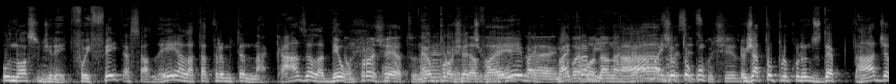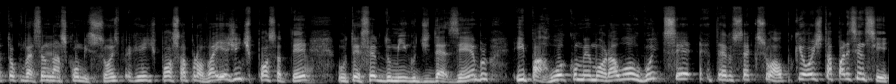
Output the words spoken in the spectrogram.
o nosso uhum. direito. Foi feita essa lei, ela está tramitando na casa, ela deu. É um projeto, né? É um projeto de lei, vai, vai, vai, vai tramitar, na casa, mas eu, tô com, eu já estou procurando os deputados, já estou conversando é. nas comissões para que a gente possa aprovar e a gente possa ter o terceiro domingo de dezembro ir para a rua comemorar o orgulho de ser heterossexual. Porque hoje está parecendo assim:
